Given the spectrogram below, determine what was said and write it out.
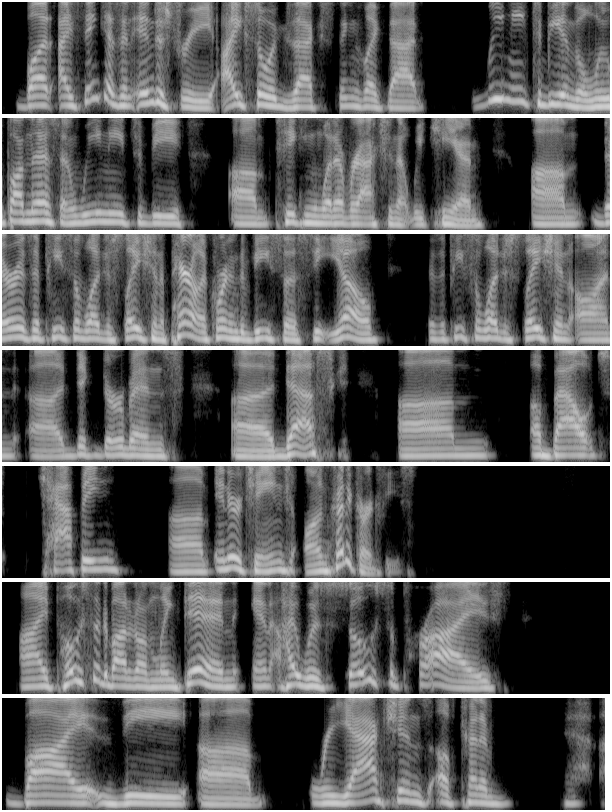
But I think as an industry, ISO execs, things like that, we need to be in the loop on this and we need to be um, taking whatever action that we can um, there is a piece of legislation, apparently, according to Visa CEO, there's a piece of legislation on uh, Dick Durbin's uh, desk um, about capping um, interchange on credit card fees. I posted about it on LinkedIn, and I was so surprised by the uh, reactions of kind of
